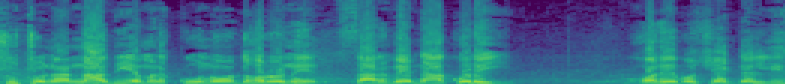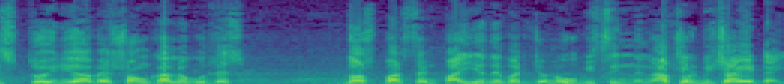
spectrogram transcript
সূচনা না দিয়ে মানে কোনো ধরনের সার্ভে না করেই ঘরে বসে একটা লিস্ট তৈরি হবে সংখ্যালঘুদের দশ পার্সেন্ট পাইয়ে দেওয়ার জন্য ওবিসির নামে। আসল বিষয় এটাই।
